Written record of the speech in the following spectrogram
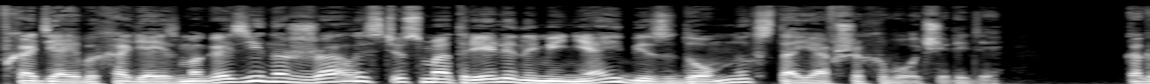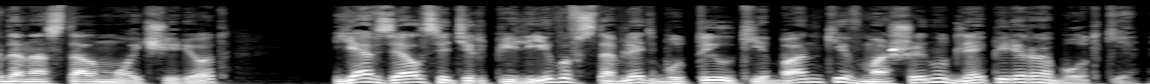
входя и выходя из магазина, с жалостью смотрели на меня и бездомных, стоявших в очереди. Когда настал мой черед — я взялся терпеливо вставлять бутылки и банки в машину для переработки.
